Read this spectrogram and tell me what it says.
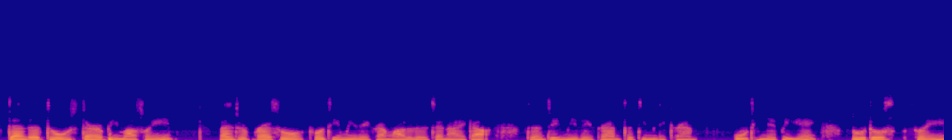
standard dose therapy မှာဆိုရင် pantoprazole 40 mg ကလွဲလို့ ကျန်တာတွေက 20 mg 30 mg od နဲ့ ပေးတယ် low dose ဆိုရင်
